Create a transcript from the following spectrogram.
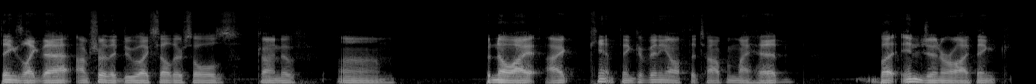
things like that. I'm sure they do like sell their souls, kind of. Um, but no, I I can't think of any off the top of my head. But in general, I think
